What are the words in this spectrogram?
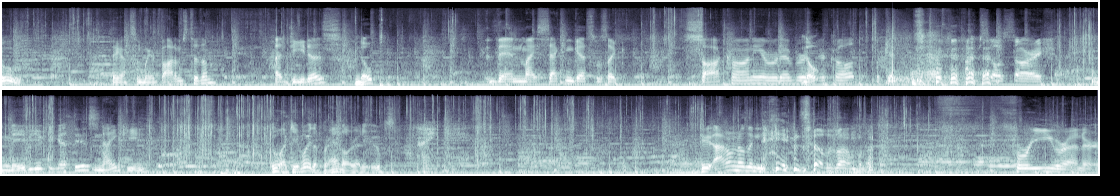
Ooh, they got some weird bottoms to them. Adidas. Nope. Then my second guess was like Saucony or whatever Nope. they're called. Okay, uh, I'm so sorry. Maybe you can get these. Nike. Ooh, I gave away the brand already. Oops. Nike. Dude, I don't know the names of them. Free runner.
